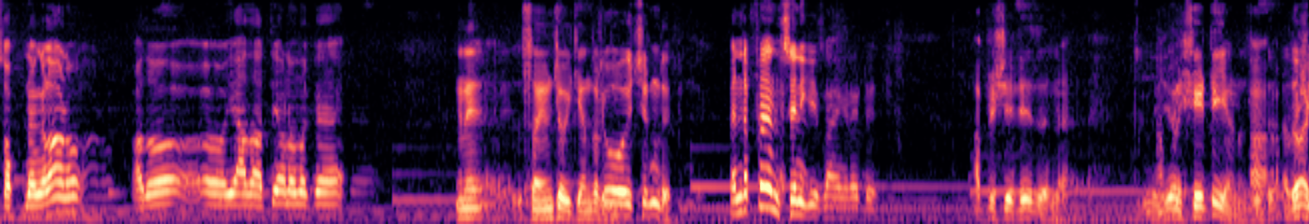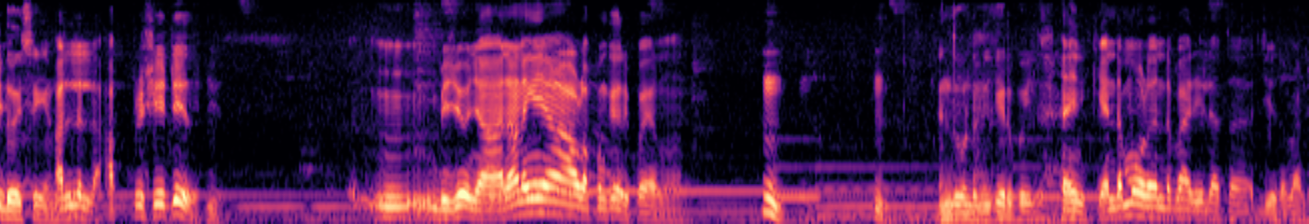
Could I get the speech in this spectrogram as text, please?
സ്വപ്നങ്ങളാണോ അതോ യാഥാർത്ഥ്യമാണോ എന്നൊക്കെ ഇങ്ങനെ സ്വയം ചോദിക്കാൻ തുടങ്ങി. ചോദിച്ചിട്ടുണ്ട്. എന്റെ ഫ്രണ്ട്സ് എനിക്ക് ഭയങ്കരമായിട്ട് അപ്രീഷിയേറ്റ് ചെയ്തു തന്നെ. അപ്രീഷിയേറ്റ് ചെയ്യണം അതോ അഡ്വൈസ് ചെയ്യണം? അല്ലല്ല അപ്രീഷിയേറ്റ് ചെയ്തു ബിജു ഞാനാണെങ്കിൽ അവളൊപ്പം കയറിപ്പോയായിരുന്നു. എന്തുകൊണ്ട് നീ കയറിപ്പോയില്ല എനിക്ക് എന്റെ മോൾ എന്റെ ഭാര്യ ഇല്ലാത്ത ജീവിതം വേണ്ട.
